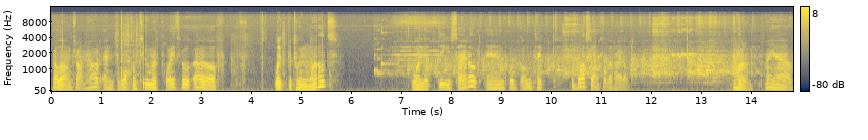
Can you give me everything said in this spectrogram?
Hello, I'm John Howard, and welcome to my playthrough of Link Between Worlds. When the thieves hideout, and we're to take the boss on for the hideout. Hold on, I have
